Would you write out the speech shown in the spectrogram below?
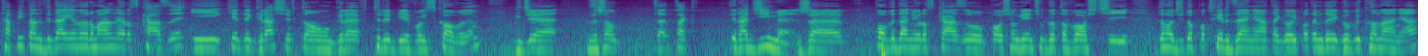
kapitan wydaje normalne rozkazy i kiedy gra się w tą grę w trybie wojskowym, gdzie zresztą ta, tak radzimy, że po wydaniu rozkazu, po osiągnięciu gotowości dochodzi do potwierdzenia tego i potem do jego wykonania,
